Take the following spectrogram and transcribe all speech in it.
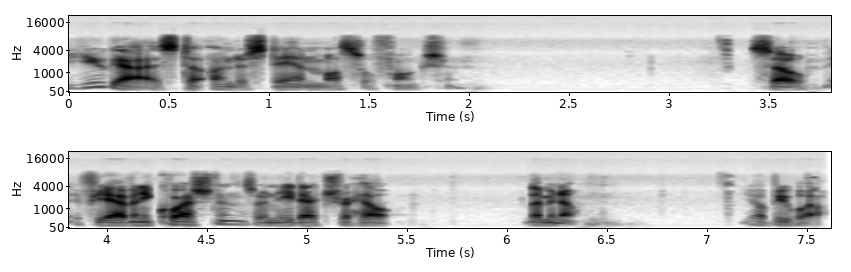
you guys to understand muscle function. So if you have any questions or need extra help, let me know. You'll be well.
